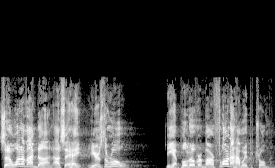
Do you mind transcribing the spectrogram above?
So, now what have I done? I say, hey, here's the rule. You get pulled over by a Florida highway patrolman.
